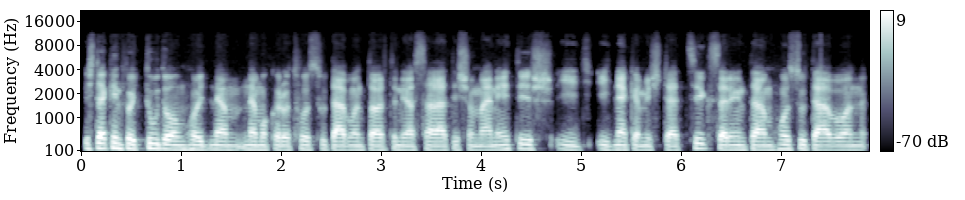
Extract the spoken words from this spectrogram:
és tekintve, hogy tudom, hogy nem, nem akarod hosszú távon tartani a szálát és a menét is, így, így nekem is tetszik. Szerintem hosszú távon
